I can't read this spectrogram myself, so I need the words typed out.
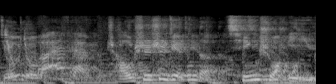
九九八 FM，潮湿世界中的清爽一语。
